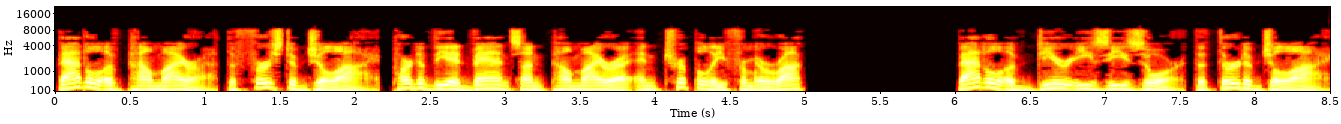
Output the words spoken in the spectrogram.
Battle of Palmyra, the 1st of July, part of the advance on Palmyra and Tripoli from Iraq. Battle of Deir ez Zor, the 3rd of July,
